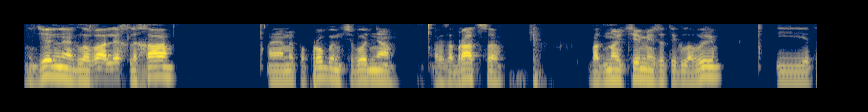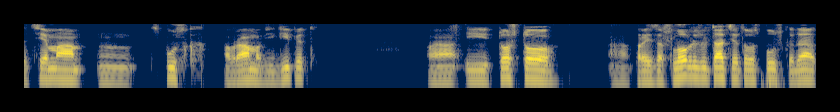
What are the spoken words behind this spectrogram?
Недельная глава Лех Леха. Э, мы попробуем сегодня разобраться в одной теме из этой главы. И эта тема спуск Авраама в Египет. Э, и то, что э, произошло в результате этого спуска, да,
